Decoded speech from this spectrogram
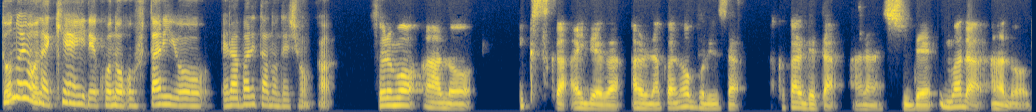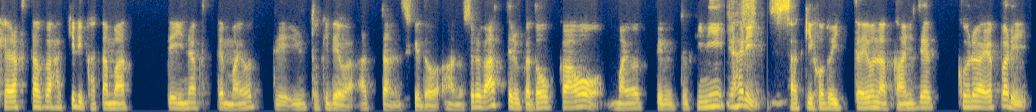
どのような経緯でこのお二人を選ばれたのでしょうか？それもあのいくつかアイデアがある中のプロデューサー書かれてた話でまだあのキャラクターがはっきり固まっていなくて迷っている時ではあったんですけど、あのそれが合ってるかどうかを迷っている時に、やはり先ほど言ったような感じで、これはやっぱり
